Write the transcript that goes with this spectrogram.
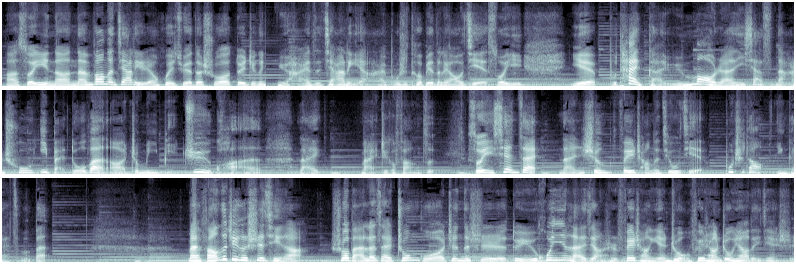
啊。所以呢，男方的家里人会觉得说，对这个女孩子家里啊，还不是特别的了解，所以也不太敢于贸然一下子拿出一百多万啊这么一笔巨款来。买这个房子，所以现在男生非常的纠结，不知道应该怎么办。买房子这个事情啊，说白了，在中国真的是对于婚姻来讲是非常严重、非常重要的一件事。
